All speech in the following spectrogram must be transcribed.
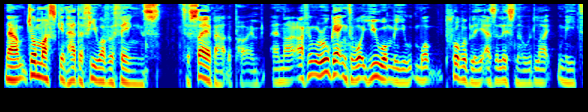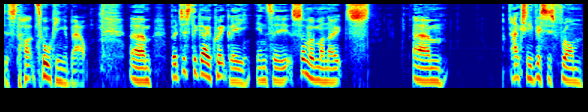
Now, John Ruskin had a few other things to say about the poem, and I, I, think we're all getting to what you want me, what probably as a listener would like me to start talking about. Um, but just to go quickly into some of my notes, um, actually, this is from.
